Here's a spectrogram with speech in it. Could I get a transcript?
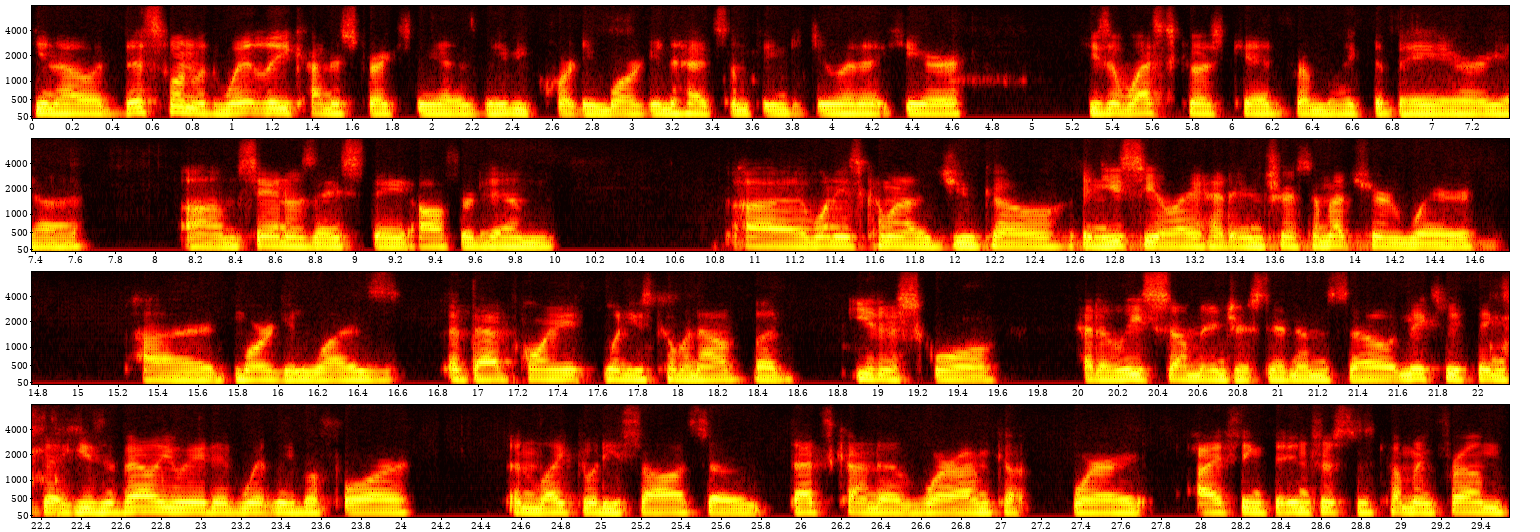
you know, this one with Whitley kind of strikes me as maybe Courtney Morgan had something to do with it here. He's a West Coast kid from like the Bay Area. Um, San Jose State offered him uh, when he was coming out of JUCO, and UCLA had interest. I'm not sure where uh, Morgan was at that point when he was coming out, but either school had at least some interest in him. So it makes me think that he's evaluated Whitley before and liked what he saw. So that's kind of where I'm where I think the interest is coming from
